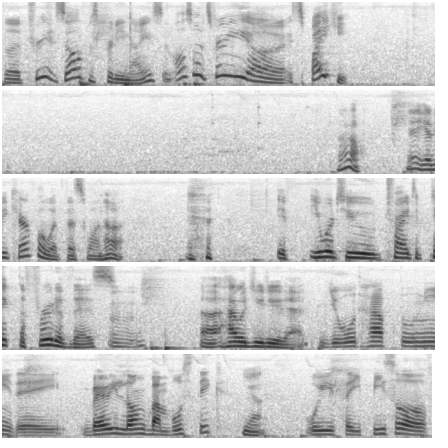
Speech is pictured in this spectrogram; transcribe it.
the tree itself is pretty nice, and also it's very uh, spiky. Oh, yeah, you gotta be careful with this one, huh? if you were to try to pick the fruit of this, Mhm. uh, how would you do that? You would have to need a very long bamboo stick Yeah. With a piece of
